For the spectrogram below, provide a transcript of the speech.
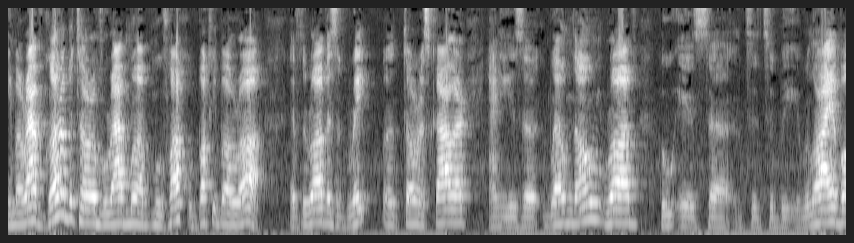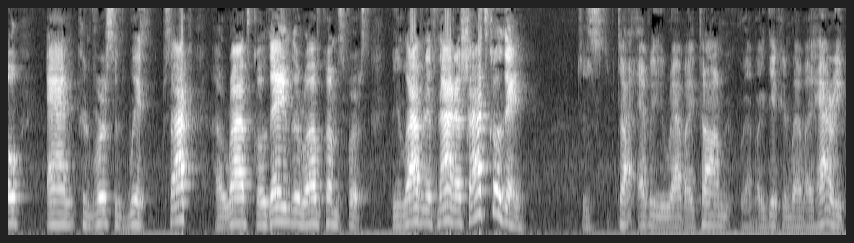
Imarav Gora B'Torah V'Rab Muvhak Baki Bara. If the Rav is a great uh, Torah scholar and he is a well-known Rav who is uh, to, to be reliable and conversant with Psak, a Rav Kodem, the Rav comes first. Milav, if not, a Shatz Kodem. Just every Rabbi Tom, Rabbi Dick, and Rabbi Harry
